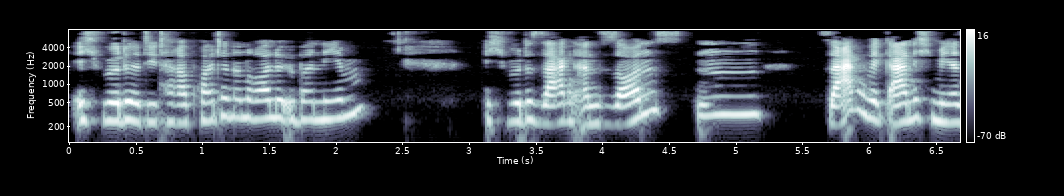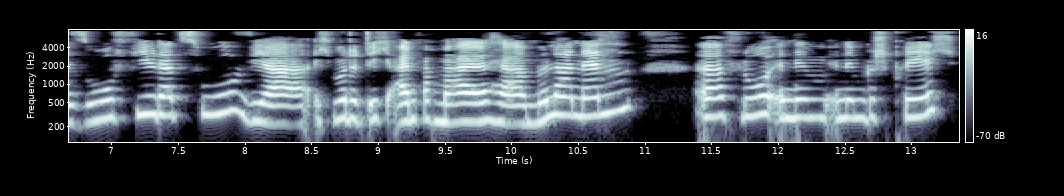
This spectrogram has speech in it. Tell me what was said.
Ich würde die Therapeutinnenrolle übernehmen. Ich würde sagen, ansonsten sagen wir gar nicht mehr so viel dazu. Wir, ich würde dich einfach mal Herr Müller nennen, äh, Flo, in dem, in dem Gespräch.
